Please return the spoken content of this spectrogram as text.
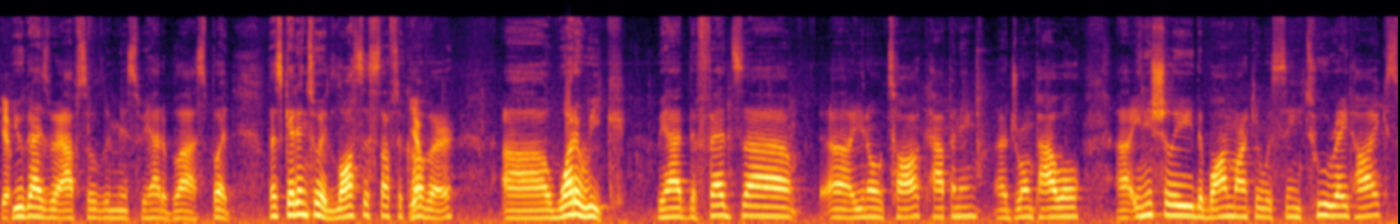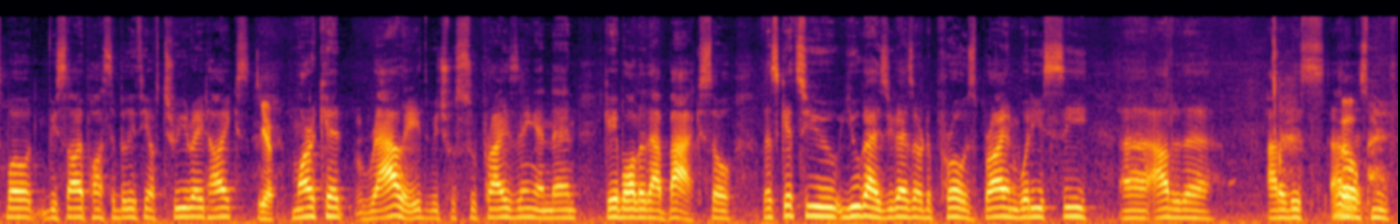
yep. You guys were absolutely missed. We had a blast. But let's get into it. Lots of stuff to cover. Uh, what a week. We had the Fed's, uh, uh, you know, talk happening. Uh, Jerome Powell. Uh, initially, the bond market was seeing two rate hikes, but we saw a possibility of three rate hikes. Yep. Market rallied, which was surprising, and then gave all of that back. So let's get to you, you guys. You guys are the pros. Brian, what do you see uh, out of the, out of this, out Well, of this move?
